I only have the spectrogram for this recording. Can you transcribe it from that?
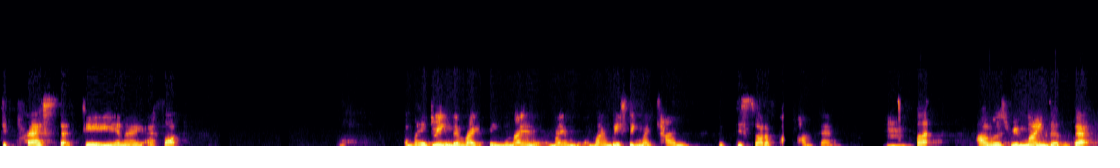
depressed that day and I, I thought, am I doing the right thing? Am I, am I, am I wasting my time with this sort of content? Mm. But I was reminded that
